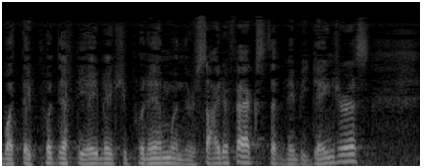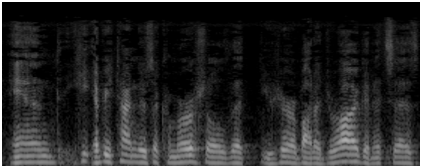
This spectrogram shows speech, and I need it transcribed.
what they put, the FDA makes you put in when there's side effects that may be dangerous. And he, every time there's a commercial that you hear about a drug and it says,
